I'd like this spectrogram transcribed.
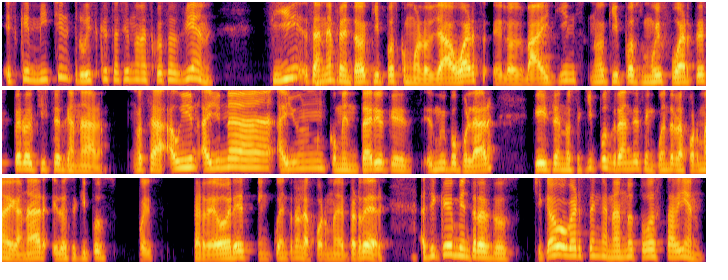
es que Mitchell Trubisky está haciendo las cosas bien. Sí, se han enfrentado equipos como los Jaguars, eh, los Vikings, no equipos muy fuertes, pero el chiste es ganar. O sea, hay un, una, hay un comentario que es muy popular que dicen los equipos grandes encuentran la forma de ganar y los equipos, pues, perdedores encuentran la forma de perder. Así que mientras los Chicago Bears estén ganando, todo está bien.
